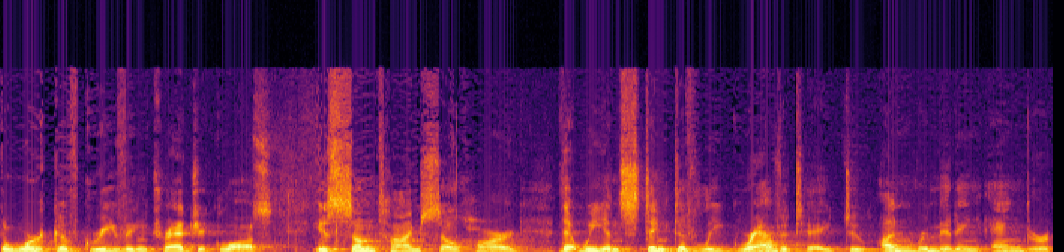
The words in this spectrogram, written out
The work of grieving tragic loss is sometimes so hard that we instinctively gravitate to unremitting anger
